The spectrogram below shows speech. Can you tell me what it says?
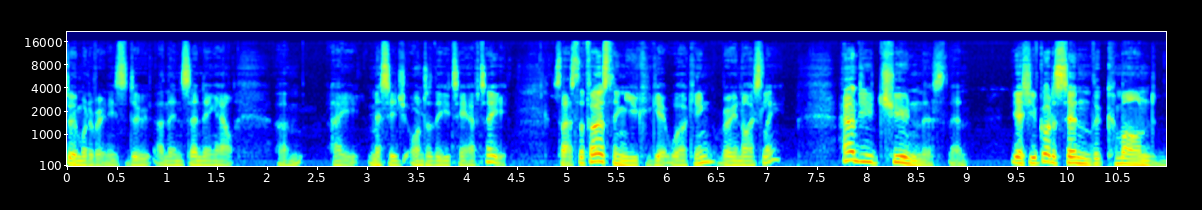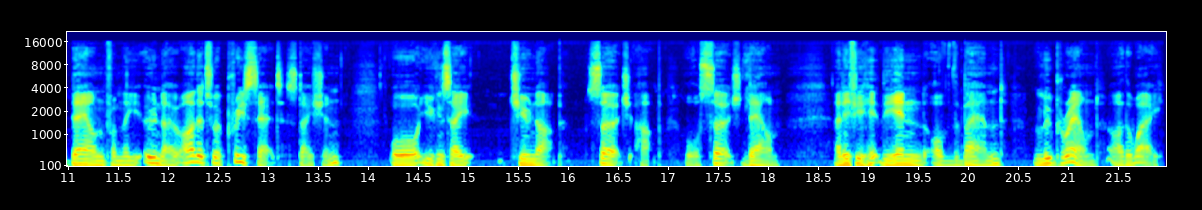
doing whatever it needs to do and then sending out um, a message onto the TFT. So that's the first thing you could get working very nicely. How do you tune this then? Yes, you've got to send the command down from the UNO either to a preset station or you can say tune up, search up or search down. And if you hit the end of the band, loop around either way.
